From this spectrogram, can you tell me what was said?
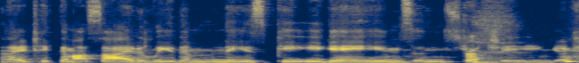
and I take them outside and lead them in these PE games and stretching and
